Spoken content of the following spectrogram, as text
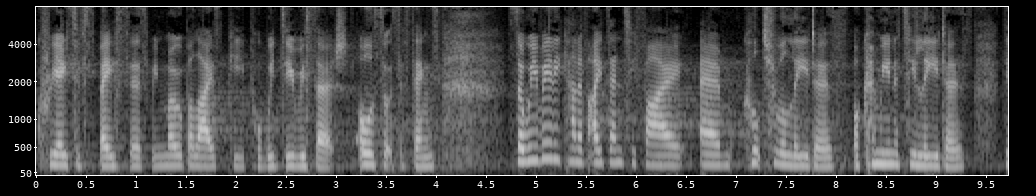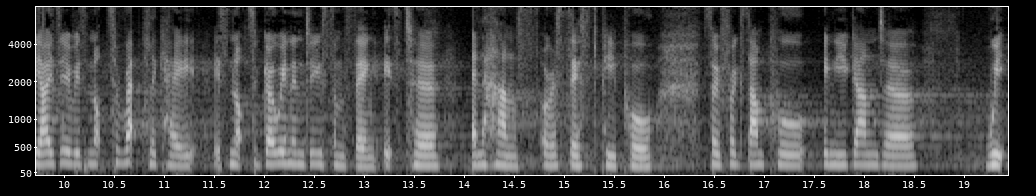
creative spaces, we mobilize people, we do research, all sorts of things. So we really kind of identify um, cultural leaders or community leaders. The idea is not to replicate, it's not to go in and do something, it's to enhance or assist people. So, for example, in Uganda, we,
